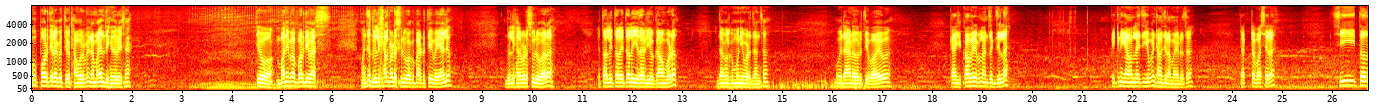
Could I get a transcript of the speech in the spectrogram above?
ऊ परतिरको त्यो ठाउँहरू पनि रमाइलो देखिँदो रहेछ। त्यो बनेपा बर्दिवास भन्छ धुलीखालबाट सुरु भएको बाटो त्यही भइहाल्यो। धुलीखालबाट सुरु भएर यो तलै तलै तलै यता यो गाउँबाट जङ्गलको मुनिबाट जान्छ। ऊ डाँडोहरू त्यो भयो। काकी कभरे पलाञ्चोक जिल्ला। पिकनिक आउनलाई चाहिँ यो पनि ठाउँ चाहिँ रमाइलो छ। टट्ट बसेर शीतल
